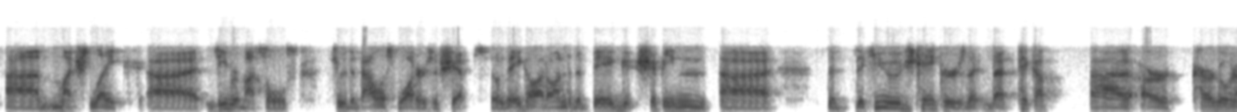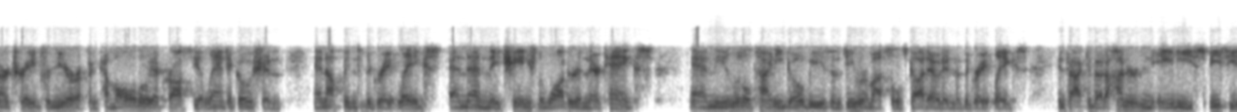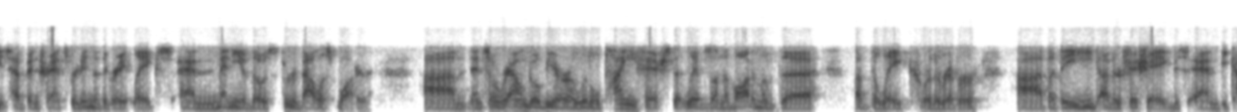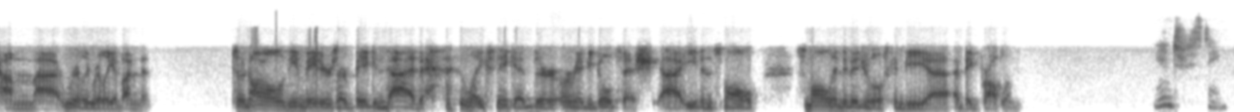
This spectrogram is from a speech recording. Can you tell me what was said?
um, much like uh, zebra mussels through the ballast waters of ships. So they got onto the big shipping, uh, the, the huge tankers that, that pick up uh, our cargo and our trade from Europe and come all the way across the Atlantic Ocean and up into the Great Lakes. And then they change the water in their tanks. And these little tiny gobies and zebra mussels got out into the Great Lakes. In fact, about 180 species have been transferred into the Great Lakes, and many of those through ballast water. Um, and so round goby are a little tiny fish that lives on the bottom of the of the lake or the river, uh, but they eat other fish eggs and become uh, really really abundant. So not all of the invaders are big and bad like snakeheads or, or maybe goldfish. Uh, even small small individuals can be a, a big problem. Interesting.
